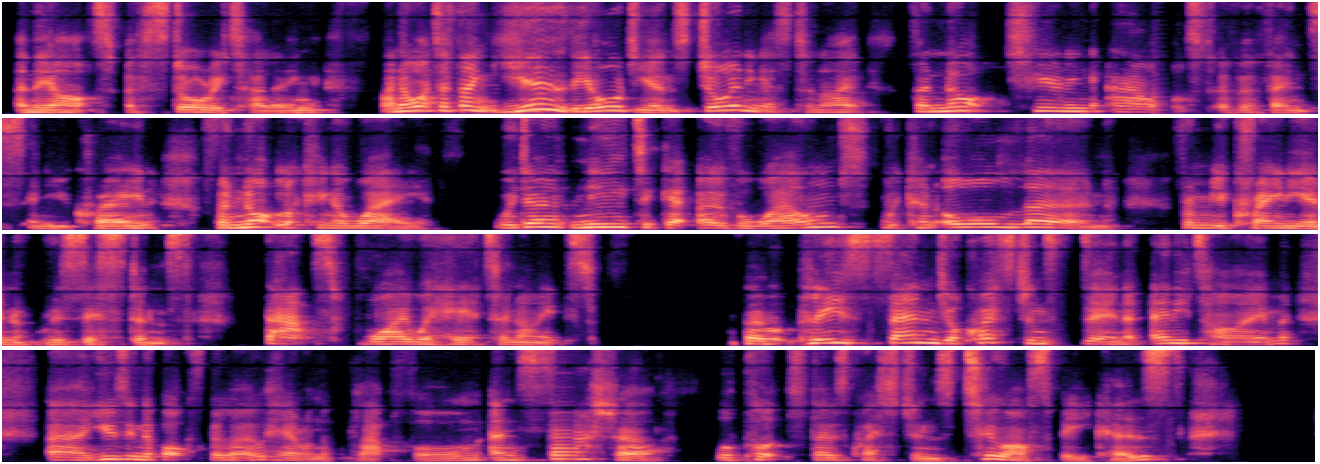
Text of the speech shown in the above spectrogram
and the art of storytelling. And I want to thank you, the audience, joining us tonight for not tuning out of events in Ukraine, for not looking away. We don't need to get overwhelmed. We can all learn from Ukrainian resistance. That's why we're here tonight. So please send your questions in at any time uh, using the box below here on the platform and Sasha will put those questions to our speakers.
